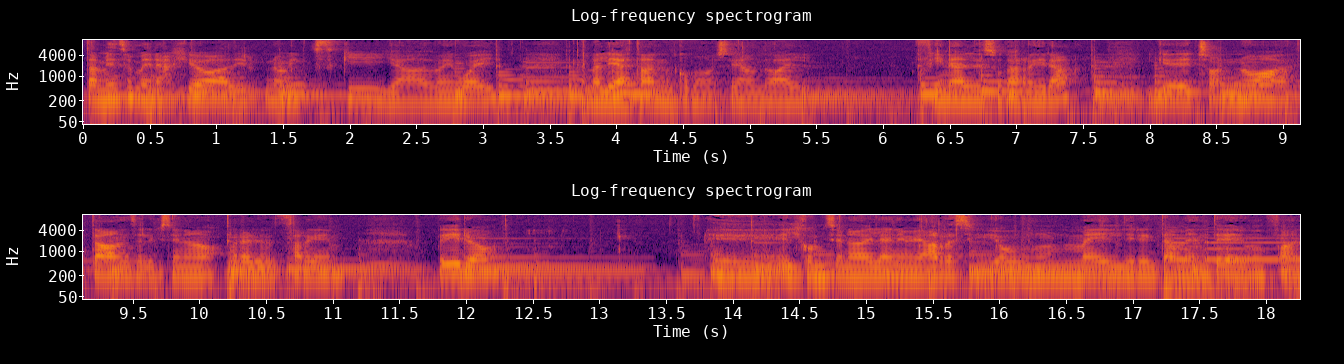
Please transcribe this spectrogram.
también se homenajeó a Dirk Nowitzki y a Dwayne Wade, que en realidad están como llegando al final de su carrera y que de hecho no estaban seleccionados para el All-Star Game, pero eh, el comisionado de la NBA recibió un mail directamente de un fan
